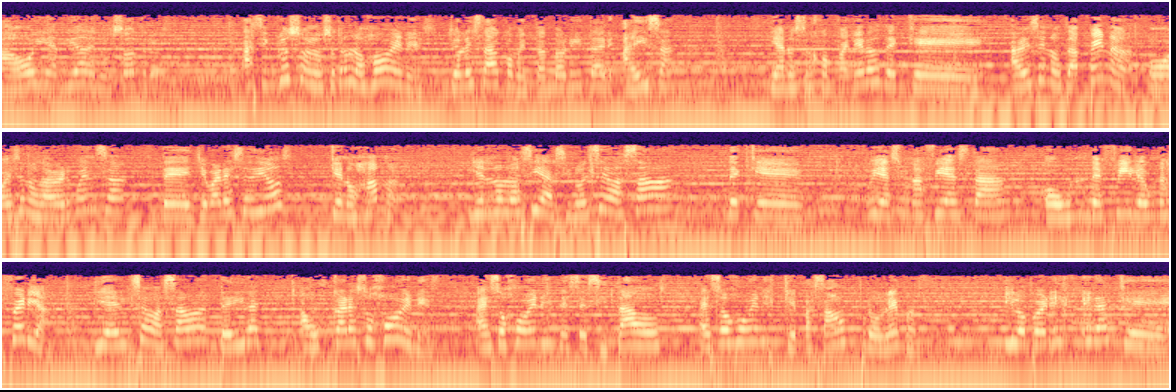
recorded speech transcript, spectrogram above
a hoy, en día de nosotros, Así incluso nosotros los jóvenes, yo le estaba comentando ahorita a Isa y a nuestros compañeros de que a veces nos da pena o a veces nos da vergüenza de llevar a ese Dios que nos ama. Y él no lo hacía, sino él se basaba de que, uy, es una fiesta o un desfile, una feria. Y él se basaba de ir a, a buscar a esos jóvenes, a esos jóvenes necesitados, a esos jóvenes que pasaban problemas. Y lo peor era que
